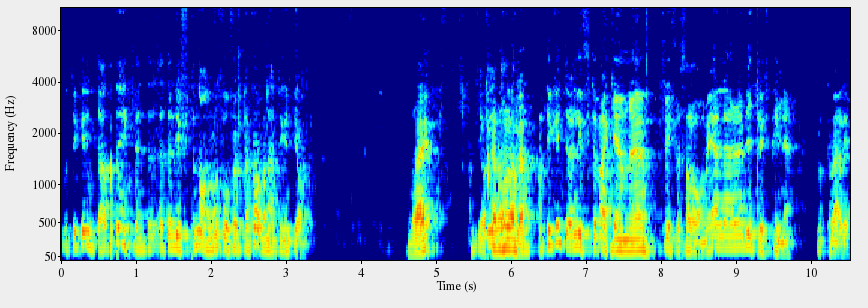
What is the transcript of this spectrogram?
Jag tycker inte att, egentligen, att den lyfter någon av de två första korvarna här, tycker inte jag. Nej, Jag, jag kan inte, hålla med. Jag tycker inte den lyfter varken eh, tryffelsalami eller vitlökspinne. om jag ska vara ärlig.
